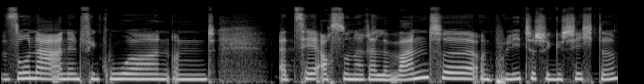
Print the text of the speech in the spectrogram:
so nah an den Figuren und erzähle auch so eine relevante und politische Geschichte.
